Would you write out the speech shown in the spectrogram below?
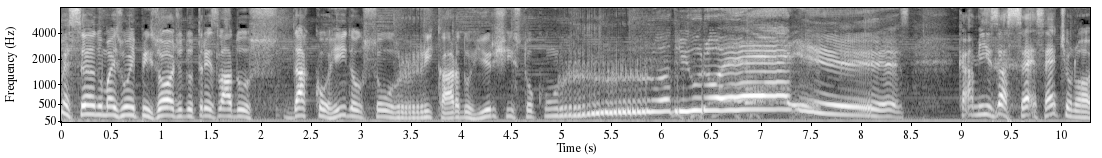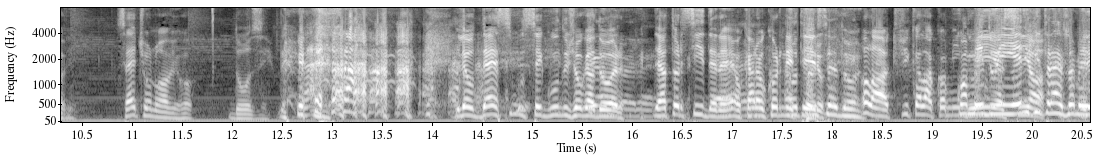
Começando mais um episódio do Três Lados da Corrida, eu sou o Ricardo Hirsch e estou com o Rodrigo Roeres. Camisa 7 ou 9? 7 ou 9, Rô? 12. Ele é o 12 segundo jogador. É a torcida, né? É, o cara é o corneteiro. É o torcedor. Olha lá, que fica lá com a amendoim. Com amendoim, assim, ele ó. que traz o amendoim.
